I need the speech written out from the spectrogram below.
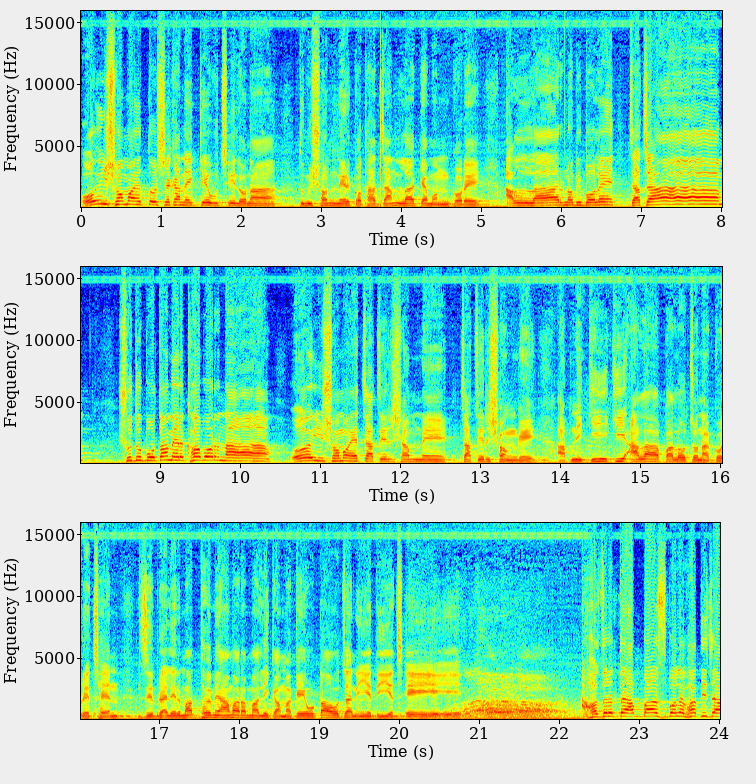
ওই সময় তো সেখানে কেউ ছিল না। তুমি স্বর্ণের কথা জানলা কেমন করে? আল্লাহর নবী বলে, চাচা, শুধু বোতামের খবর না, ওই সময়ে চাচির সামনে, চাচির সঙ্গে আপনি কি কি আলাপ আলোচনা করেছেন? জিব্রাইলের মাধ্যমে আমার মালিক আমাকে ওটাও জানিয়ে দিয়েছে। হজরতে আব্বাস বলে, ভাতিজা,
